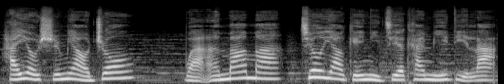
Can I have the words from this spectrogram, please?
还有十秒钟，晚安妈妈就要给你揭开谜底啦。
